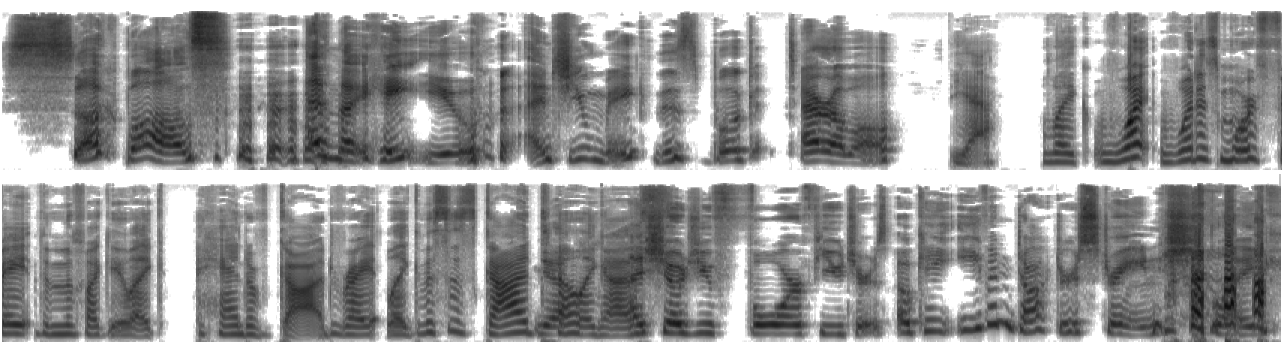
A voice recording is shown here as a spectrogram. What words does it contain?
suck balls, and I hate you, and you make this book terrible. yeah. Like what what is more fate than the fucking like hand of God, right? Like this is God Yeah. telling us I showed you four futures. Okay, even Doctor Strange like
